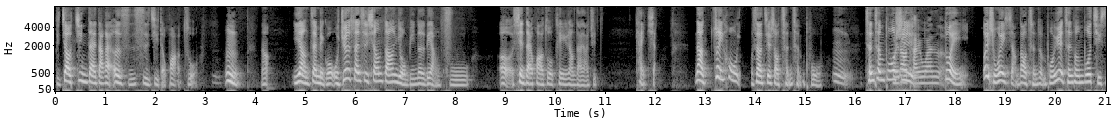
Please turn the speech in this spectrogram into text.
比较近代，大概二十世纪的画作。嗯，然后一样在美国，我觉得算是相当有名的两幅呃现代画作，可以让大家去看一下。那最后我是要介绍陈澄波。嗯，陈澄波是台湾了，对。为什么会想到陈澄波？因为陈澄波其实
